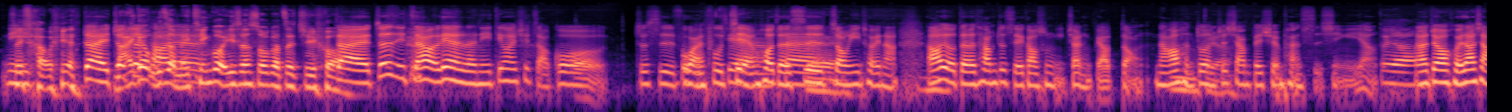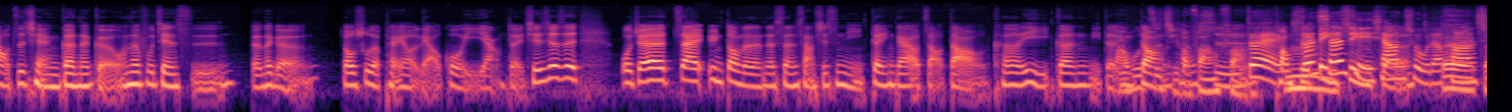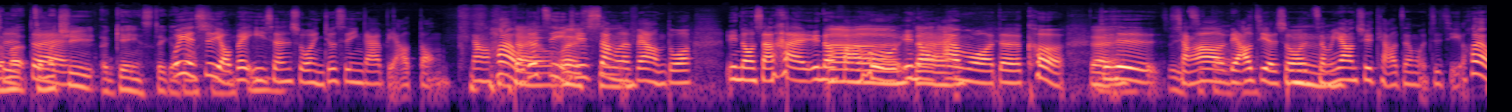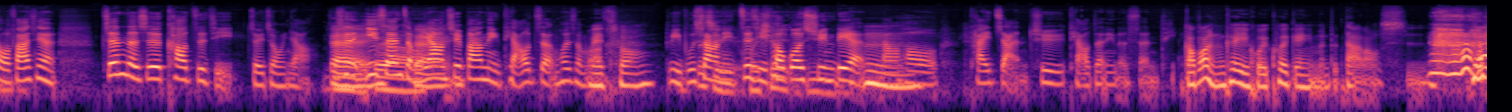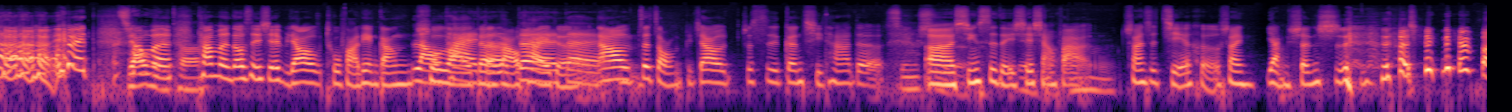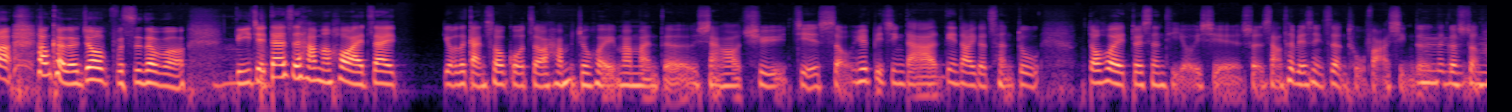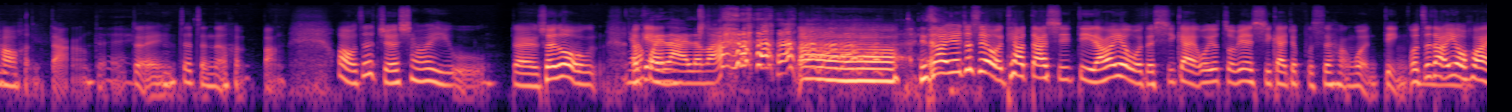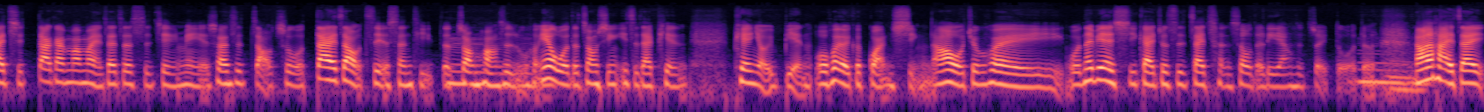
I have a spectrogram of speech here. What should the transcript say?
你最讨厌对，就哪一个舞者没听过医生说过这句话？对，就是你只要有练了，你一定会去找过，就是不管复健或者是中医推拿。然后有的他们就直接告诉你，叫你不要动。然后很多人就像被宣判死刑一样。对啊。然后就回到像我之前跟那个我那复健师的那个柔术的朋友聊过一样。对，其实就是。我觉得在运动的人的身上，其实你更应该要找到可以跟你的运动同时对同时跟身体相处的方式，怎么怎么去 against 这个？我也是有被医生说，你就是应该不要动。然后 后来我就自己去上了非常多运动伤害、运动防护、运动按摩的课，就是想要了解说怎么样去调整我自己。后来我发现。真的是靠自己最重要，就是医生怎么样去帮你调整或什么，没错，比不上你自己透过训练，然后。开展去调整你的身体，搞不好你们可以回馈给你们的大老师，因为他们他，他们都是一些比较土法炼钢出来的老派的，然后这种比较就是跟其他的呃新式的一些想法算是结合，嗯、算养生式的 训练法，他们可能就不是那么理解，但是他们后来在。有的感受过之后，他们就会慢慢的想要去接受，因为毕竟大家练到一个程度，都会对身体有一些损伤，特别是你这种突发性的、嗯、那个损耗很大。对对，这真的很棒。哇，我真的觉得夏威夷舞。对，所以说我你要回来了吗？啊，你知道，因为就是因为我跳大溪地，然后因为我的膝盖，我有左边的膝盖就不是很稳定。我知道，因为我后来其实大概慢慢也在这时间里面也算是找出我大概知道我自己的身体的状况是如何。因为我的重心一直在偏偏有一边，我会有一个惯性，然后我就会我那边的膝盖就是在承受的力量是最多的，然后他也在。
